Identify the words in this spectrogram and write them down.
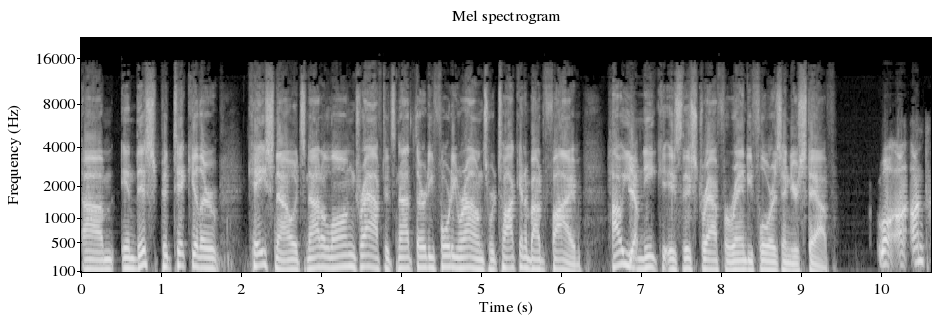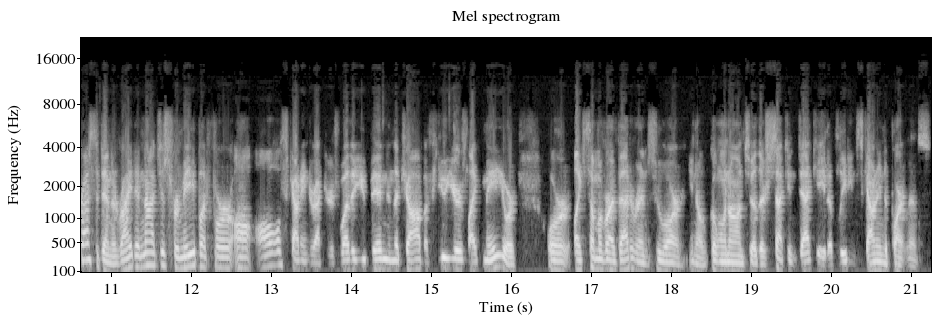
um, in this particular case now, it's not a long draft. It's not 30, 40 rounds. We're talking about five. How Yep. unique is this draft for Randy Flores and your staff? Well, un- unprecedented, right? And not just for me, but for all, all scouting directors, whether you've been in the job a few years like me or, or like some of our veterans who are, you know, going on to their second decade of leading scouting departments.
